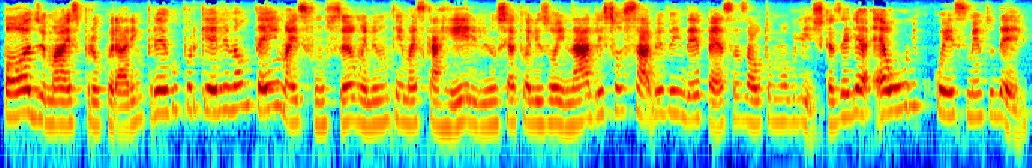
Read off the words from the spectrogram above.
pode mais procurar emprego porque ele não tem mais função, ele não tem mais carreira, ele não se atualizou em nada, ele só sabe vender peças automobilísticas. Ele é o único conhecimento dele.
